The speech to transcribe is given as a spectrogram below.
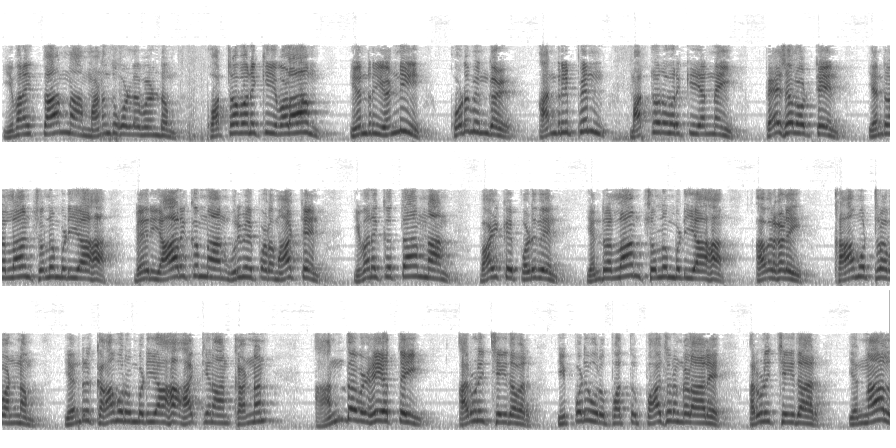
இவனைத்தான் நாம் மணந்து கொள்ள வேண்டும். கொற்றவனுக்கு இவளாம் என்று எண்ணி கொடுமின்கள். அன்றிப்பின் மற்றொருவருக்கு என்னை பேசலோட்டேன் என்றெல்லாம் சொல்லும்படியாக வேறு யாருக்கும் நான் உரிமைப்பட மாட்டேன். இவனுக்குத்தான் நான் வாழ்க்கைப்படுவேன் என்றெல்லாம் சொல்லும்படியாக அவர்களை காமுற்ற வண்ணம் என்று காமுறும்படியாக ஆக்கினான் கண்ணன். அந்த விஷயத்தை அருளிச் செய்தவர் இப்படி ஒரு பத்து பாசுரங்களாலே அருளி செய்தார். என்னால்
